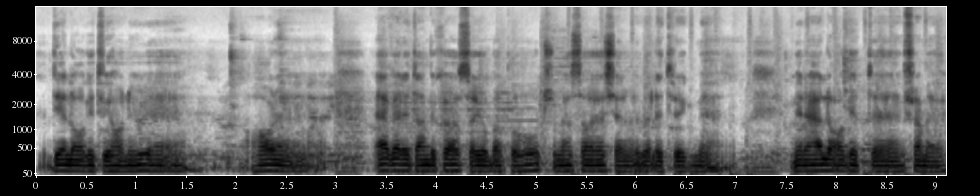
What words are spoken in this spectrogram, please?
det laget vi har nu är, har, är väldigt ambitiösa och jobbar på hårt. Som jag sa, jag känner mig väldigt trygg med, med det här laget framöver.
